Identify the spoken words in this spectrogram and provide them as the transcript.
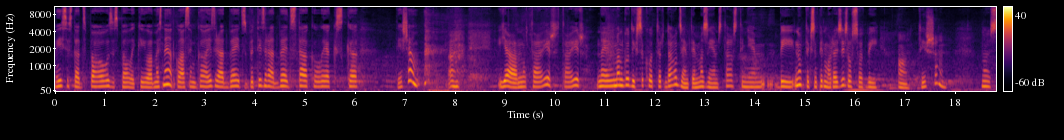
visas tādas pauzes palika. Jo mēs neatklāsim, kā izrāda beidzas, bet izrāda beidzas tā, ka liekas, ka tiešām. Ah, jā, nu tā ir. Tā ir. Nē, man godīgi sakot, ar daudziem tiem maziem stāstiem bija, nu, teiksim, pirmo reizi izlasot, bija, ah, tiešām. Nu, es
